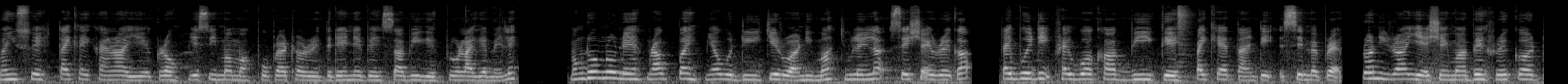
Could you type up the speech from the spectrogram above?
မိုင်းဆွေတိုက်ခိုက်ခံရရဲ့ ground ပစ္စည်းမမပိုပလာထော်ရတဲ့တဲ့နေပဲစဘီကပရိုလိုက်ခဲ့မယ်လေမောင်တို့မလို့နေမရောက်ပိုင်မြဝတီကျေရဝနီမှာဂျူလိုင်လဆေရှိုင်ရကတိုက်ပွဲတိဖရိုက်ပေါ်ခဘီကပိုက်ခဲတန်တိအစစ်မပရက်ရနီရရဲ့အချိန်မှာပဲရေကတ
